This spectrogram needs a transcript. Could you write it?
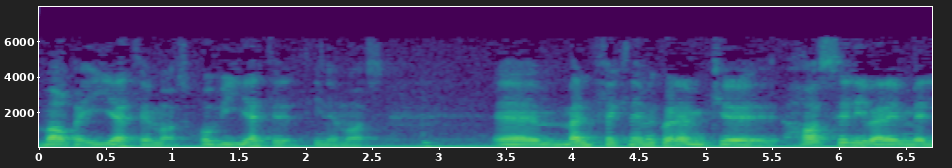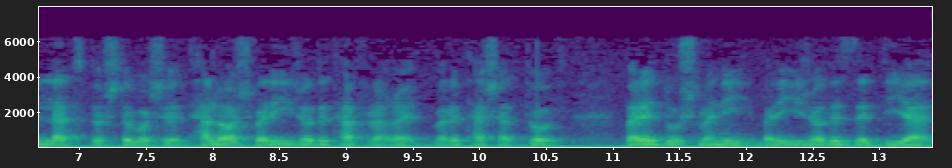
واقعیت ماست هویت دین ماست. من فکر نمی کنم که حاصلی برای ملت داشته باشه. تلاش برای ایجاد تفرقه برای تشتت برای دشمنی برای ایجاد زدیت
